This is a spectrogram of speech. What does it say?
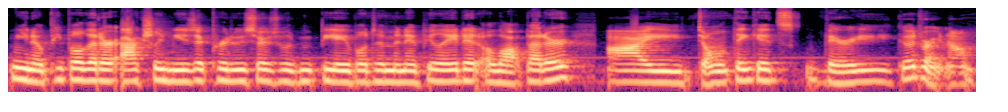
you know, people that are actually music producers would be able to manipulate it a lot better. I don't think it's very good right now.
